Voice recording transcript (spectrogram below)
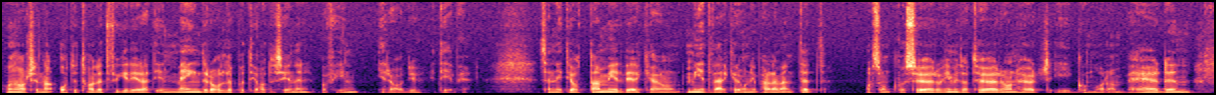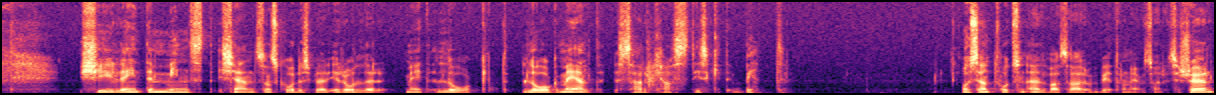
Hon har sedan 80-talet figurerat i en mängd roller på teaterscener, på film, i radio, i tv. Sedan 98 medverkar hon, medverkar hon i Parlamentet. Och som kåsör och imitatör har hon hörts i Godmorgon världen. Kyle är inte minst känd som skådespelare i roller med ett lågt, lågmält, sarkastiskt bett. Och sen 2011 så arbetar hon även som regissör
